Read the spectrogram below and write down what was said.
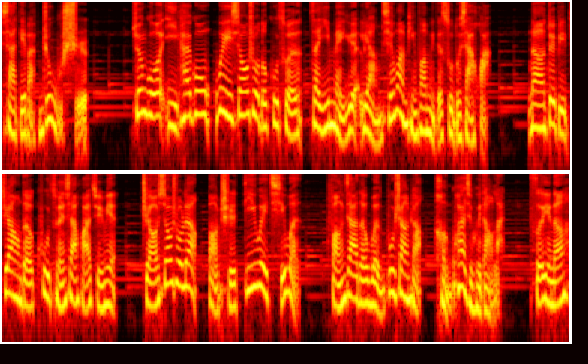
下跌百分之五十，全国已开工未销售的库存在以每月两千万平方米的速度下滑。那对比这样的库存下滑局面，只要销售量保持低位企稳，房价的稳步上涨很快就会到来。所以呢，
